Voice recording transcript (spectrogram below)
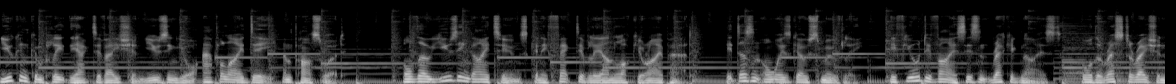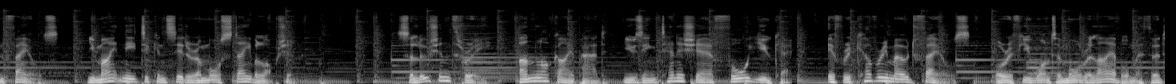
you can complete the activation using your Apple ID and password. Although using iTunes can effectively unlock your iPad, it doesn't always go smoothly. If your device isn't recognized or the restoration fails, you might need to consider a more stable option. Solution 3. Unlock iPad using Tenorshare 4uKey. If recovery mode fails, or if you want a more reliable method,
